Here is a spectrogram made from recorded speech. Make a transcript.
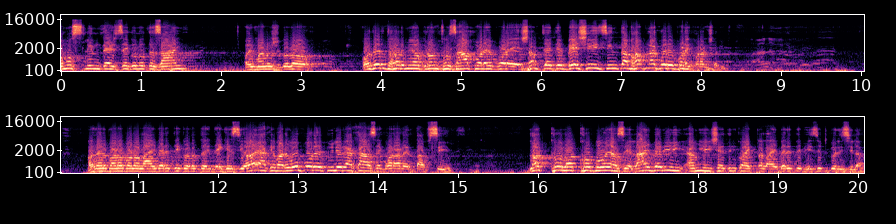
অমুসলিম দেশ যেগুলোতে যাই, ওই মানুষগুলো ওদের ধর্মীয় গ্রন্থ যা পড়ে পড়ে, সবচাইতে বেশি চিন্তা ভাবনা করে পড়ে কোরআন শরীফ। ওদের বড় বড় লাইব্রেরিতে গুলোতে দেখেছি হয় একেবারে উপরে তুলে রাখা আছে কোরআনের তাফসীর। লক্ষ লক্ষ বই আছে। লাইব্রেরি, আমি সেদিন কয়েকটা লাইব্রেরিতে ভিজিট করেছিলাম।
